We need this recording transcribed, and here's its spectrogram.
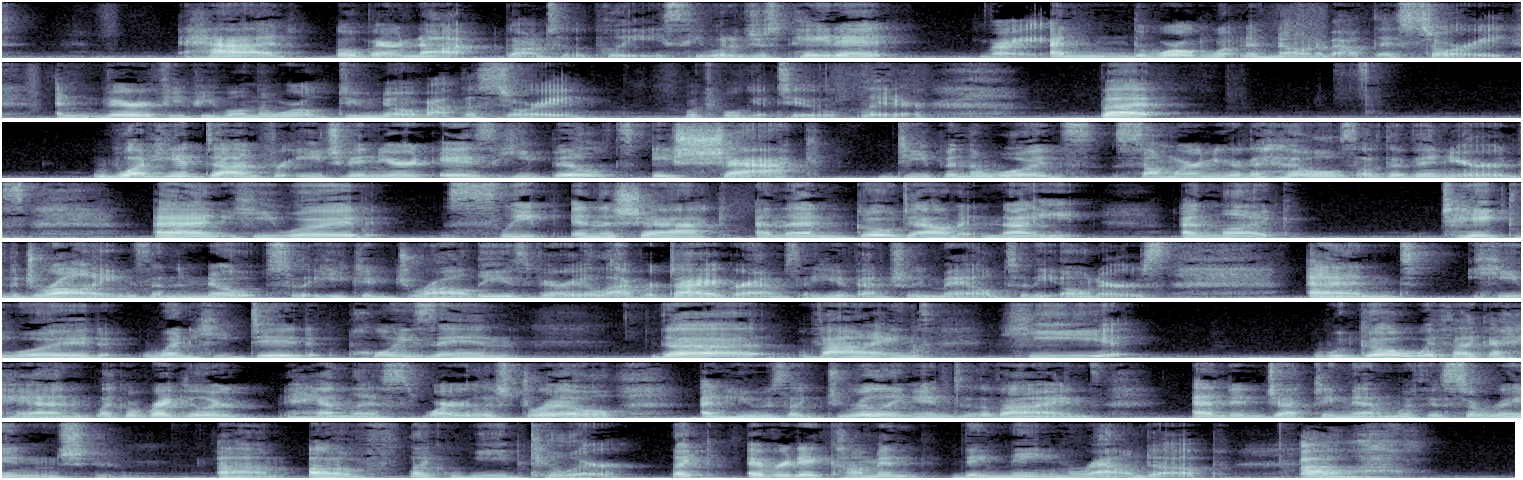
had Aubert not gone to the police. He would have just paid it, Right. and the world wouldn't have known about this story. And very few people in the world do know about the story, which we'll get to later. But what he had done for each vineyard is he built a shack deep in the woods, somewhere near the hills of the vineyards, and he would sleep in the shack and then go down at night and like take the drawings and the notes so that he could draw these very elaborate diagrams that he eventually mailed to the owners. And he would, when he did poison the vines, he would go with like a hand, like a regular handless wireless drill, and he was like drilling into the vines and injecting them with a syringe um, of like weed killer. Like everyday common, they name Roundup oh wow.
